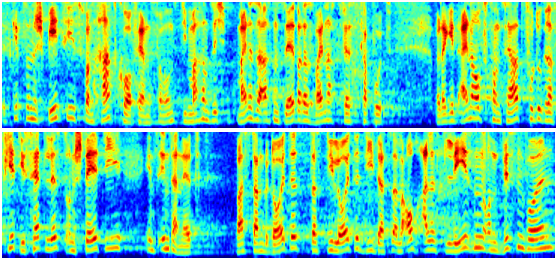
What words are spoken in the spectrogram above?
Es gibt so eine Spezies von Hardcore-Fans von uns, die machen sich meines Erachtens selber das Weihnachtsfest kaputt. Weil da geht einer aufs Konzert, fotografiert die Setlist und stellt die ins Internet. Was dann bedeutet, dass die Leute, die das dann auch alles lesen und wissen wollen,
